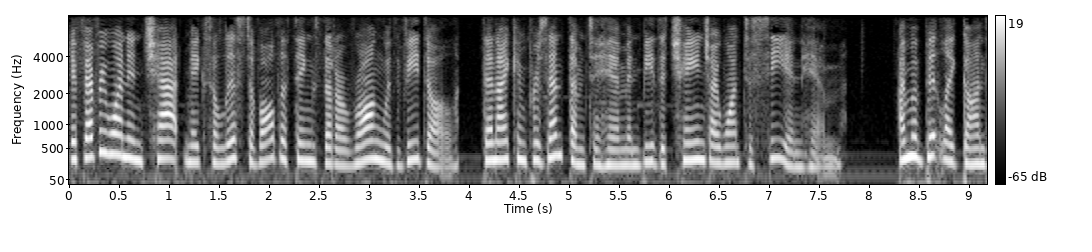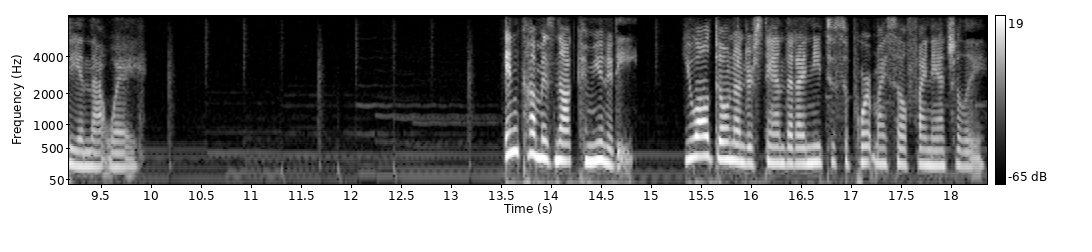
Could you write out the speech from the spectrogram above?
If everyone in chat makes a list of all the things that are wrong with Vedal, then I can present them to him and be the change I want to see in him. I'm a bit like Gandhi in that way. Income is not community. You all don't understand that I need to support myself financially.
